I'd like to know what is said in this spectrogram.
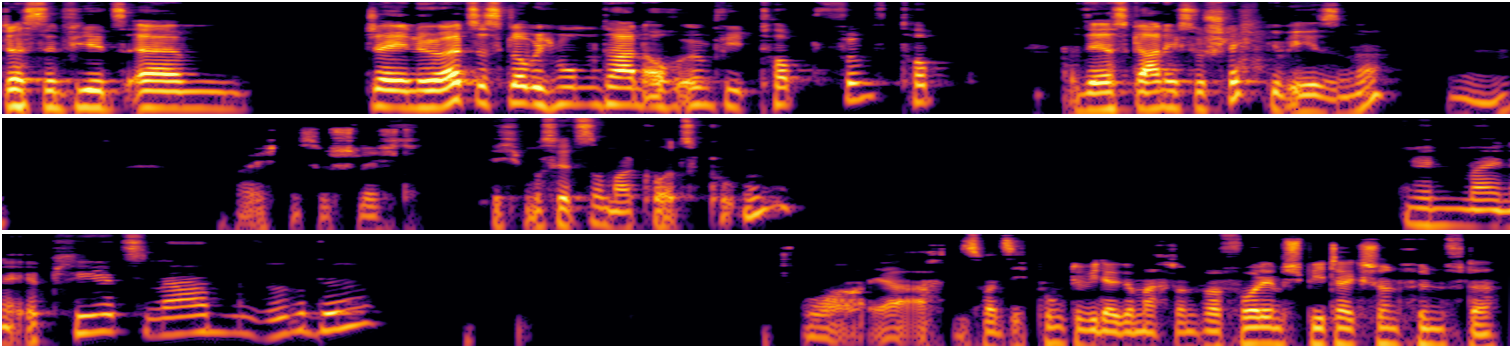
Justin Fields, ähm, Jalen Hurts ist, glaube ich, momentan auch irgendwie Top 5, Top. Der ist gar nicht so schlecht gewesen, ne? Hm. War echt nicht so schlecht. Ich muss jetzt noch mal kurz gucken. Wenn meine App hier jetzt laden würde. Boah, ja, 28 Punkte wieder gemacht und war vor dem Spieltag schon Fünfter.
